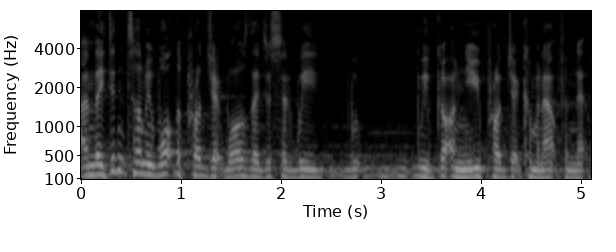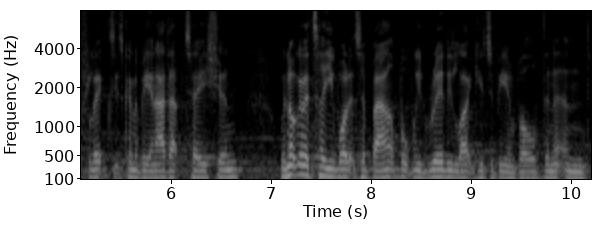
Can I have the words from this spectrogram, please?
And they didn't tell me what the project was. They just said, we, we, We've got a new project coming out for Netflix. It's going to be an adaptation. We're not going to tell you what it's about, but we'd really like you to be involved in it. And,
